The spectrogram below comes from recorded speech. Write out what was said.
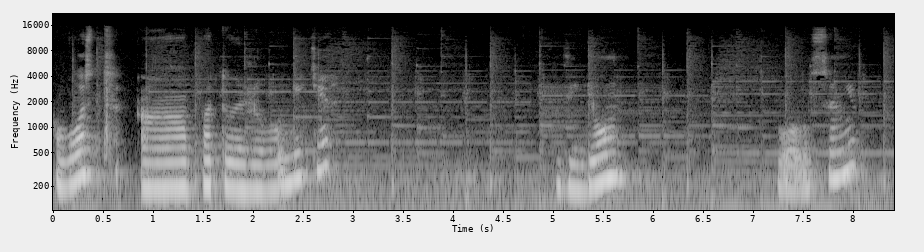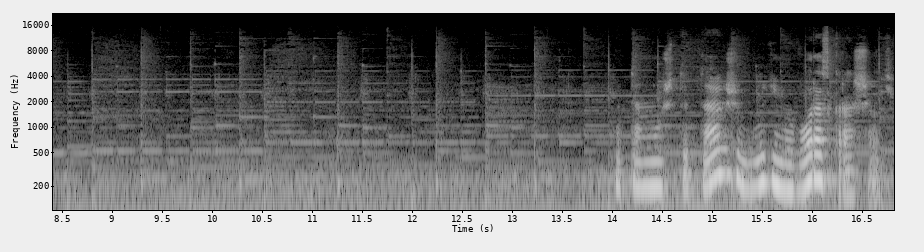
Хвост а по той же логике ведем волосами. Потому что также будем его раскрашивать,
